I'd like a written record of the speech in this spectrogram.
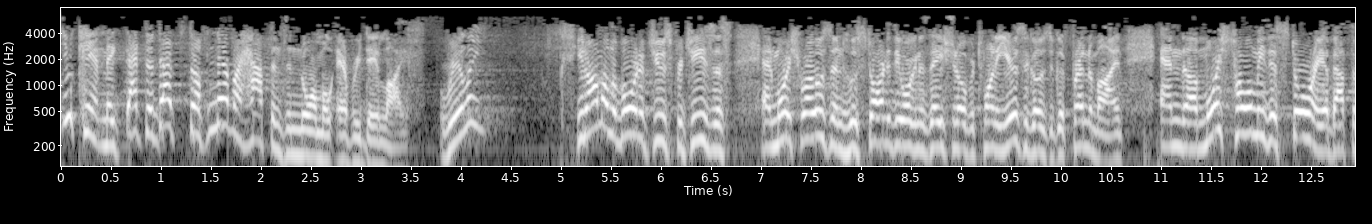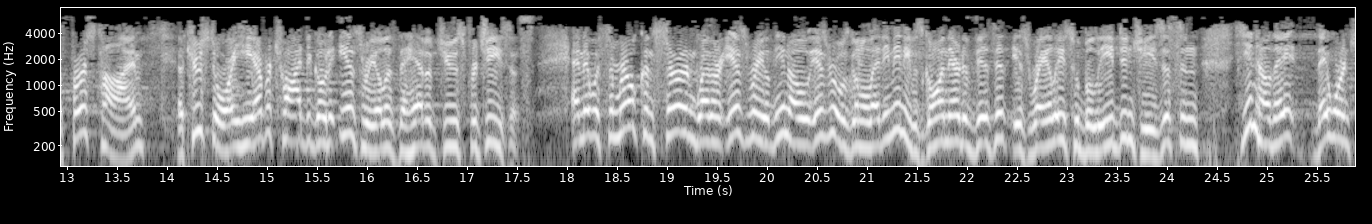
you can't make that, that stuff never happens in normal everyday life. Really? You know, I'm on the board of Jews for Jesus, and Moish Rosen, who started the organization over 20 years ago, is a good friend of mine. And uh, Moish told me this story about the first time, a true story, he ever tried to go to Israel as the head of Jews for Jesus. And there was some real concern whether Israel, you know, Israel was going to let him in. He was going there to visit Israelis who believed in Jesus, and you know, they they weren't.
